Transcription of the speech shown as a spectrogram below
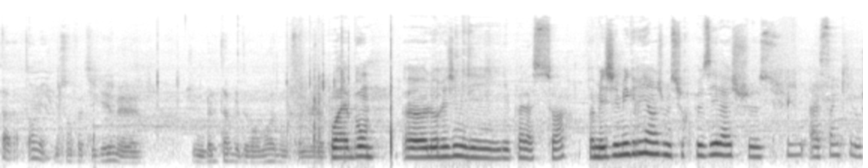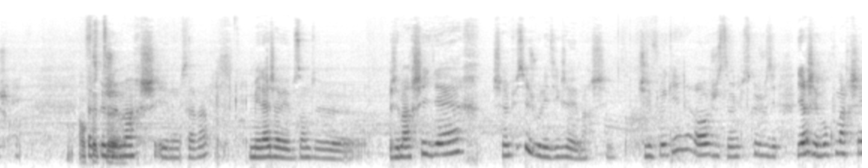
Ça va, tant mieux. Je me sens fatigué mais j'ai une belle table devant moi donc ça me met Ouais bon, euh, le régime il est, il est pas là ce soir. mais j'ai maigri, hein, je me suis repesée là, je suis à 5 kilos je crois. En Parce que je euh, marche et donc ça va. Mais là, j'avais besoin de. J'ai marché hier. Je sais même plus si je vous l'ai dit que j'avais marché. J'ai vlogué hier Oh, je sais même plus ce que je vous dis. Hier, j'ai beaucoup marché.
